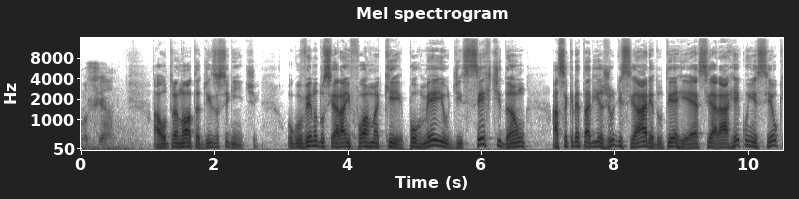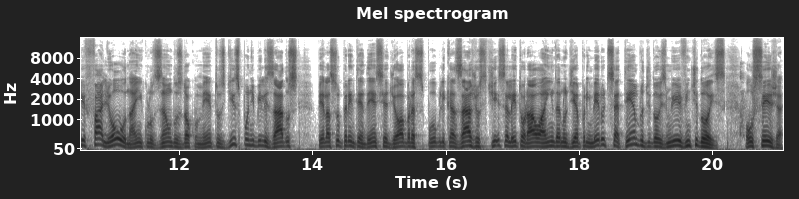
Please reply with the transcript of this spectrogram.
Luciano. A outra nota diz o seguinte: o governo do Ceará informa que, por meio de certidão, a Secretaria Judiciária do TRE Ceará reconheceu que falhou na inclusão dos documentos disponibilizados pela Superintendência de Obras Públicas à Justiça Eleitoral ainda no dia 1 de setembro de 2022, ou seja,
